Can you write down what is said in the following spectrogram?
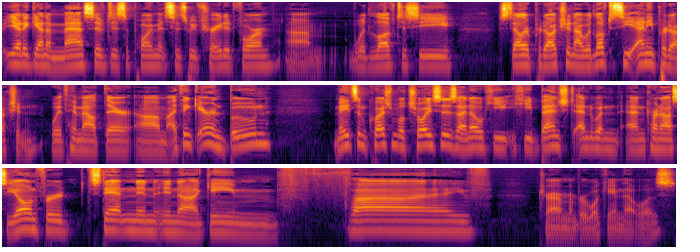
yet again a massive disappointment since we've traded for him. Um, would love to see stellar production. I would love to see any production with him out there. Um, I think Aaron Boone made some questionable choices. I know he, he benched Edwin Encarnacion for Stanton in in uh, game five. trying to remember what game that was.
